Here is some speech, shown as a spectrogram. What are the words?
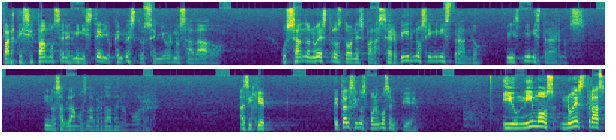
Participamos en el ministerio que nuestro Señor nos ha dado, usando nuestros dones para servirnos y ministrando, ministrarnos. Y nos hablamos la verdad en amor. Así que, ¿qué tal si nos ponemos en pie? Y unimos nuestras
